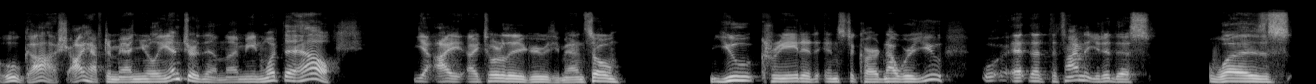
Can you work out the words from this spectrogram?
oh gosh, I have to manually enter them. I mean, what the hell? Yeah, I I totally agree with you, man. So you created Instacard. Now, were you at, at the time that you did this? was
